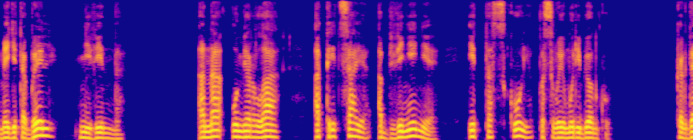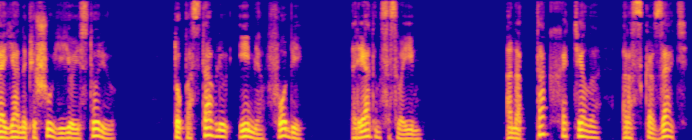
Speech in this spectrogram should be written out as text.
Медитабель невинна. Она умерла, отрицая обвинения и тоскуя по своему ребенку. Когда я напишу ее историю, то поставлю имя Фоби рядом со своим. Она так хотела рассказать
